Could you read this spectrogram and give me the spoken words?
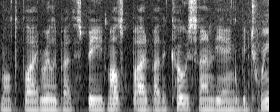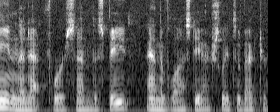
multiplied really by the speed, multiplied by the cosine of the angle between the net force and the speed, and the velocity actually, it's a vector.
